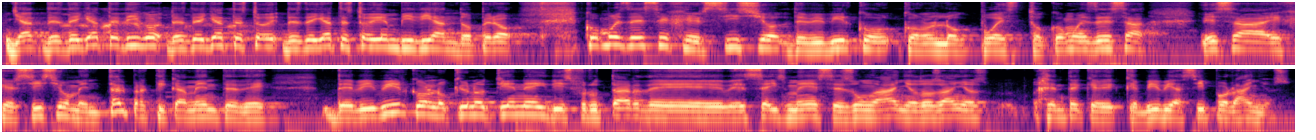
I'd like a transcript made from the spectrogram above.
ya, desde ya te digo, desde ya te estoy, desde ya te estoy envidiando, pero ¿cómo es de ese ejercicio de vivir con, lo opuesto? ¿Cómo es de esa, ese ejercicio mental prácticamente de, de, vivir con lo que uno tiene y disfrutar de seis meses, un año, dos años, gente que, vive así por años?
